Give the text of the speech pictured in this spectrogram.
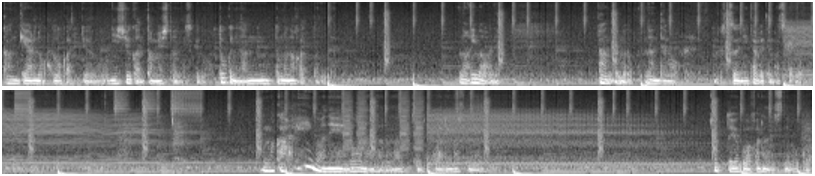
関係あるのかどうかっていうのを2週間試したんですけど特に何ともなかったんで。まあ今はねパンでも何でも普通に食べてますけど、まあ、カフェインはねどうなんだろうなっていうとこありますね。ちょっとよくわからないですね僕は。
